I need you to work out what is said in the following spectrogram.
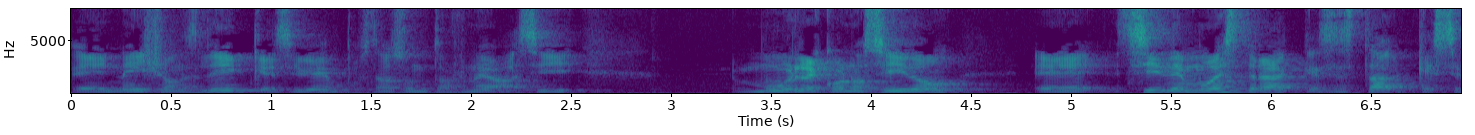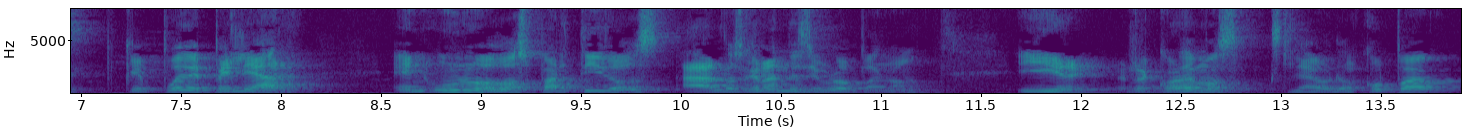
eh, Nations League, que si bien pues, no es un torneo así muy reconocido, eh, sí demuestra que, se está, que, se, que puede pelear en uno o dos partidos a los grandes de Europa, ¿no? Y recordemos, la Eurocopa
